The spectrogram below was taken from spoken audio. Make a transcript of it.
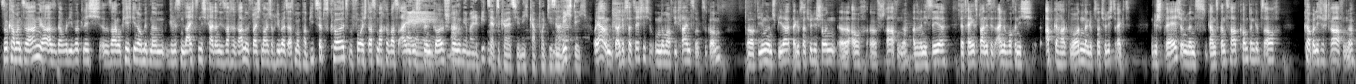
So kann man sagen, ja. Also da, wo die wirklich äh, sagen, okay, ich gehe noch mit einer gewissen Leichtsinnigkeit an die Sache ran und vielleicht mache ich auch lieber jetzt erstmal ein paar Bizeps-Curls, bevor ich das mache, was eigentlich ey, für einen Golfschwung. Mach mir meine Bizeps-Curls hier nicht kaputt, die sind ja. wichtig. Oh ja, und da gibt's tatsächlich, um nochmal auf die Kleinen zurückzukommen, äh, auf die jüngeren Spieler, da gibt's natürlich schon äh, auch äh, Strafen. Ne? Also wenn ich sehe, der Trainingsplan ist jetzt eine Woche nicht abgehakt worden, dann gibt's natürlich direkt ein Gespräch und wenn es ganz, ganz hart kommt, dann gibt's auch körperliche Strafen. Ne?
